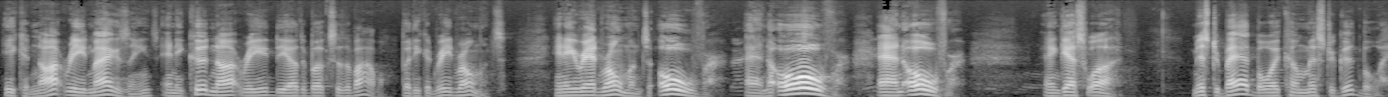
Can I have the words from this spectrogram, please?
He could not read magazines, and he could not read the other books of the Bible, but he could read Romans. And he read Romans over and over and over. And guess what? Mr. Bad Boy come Mr. Good Boy.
